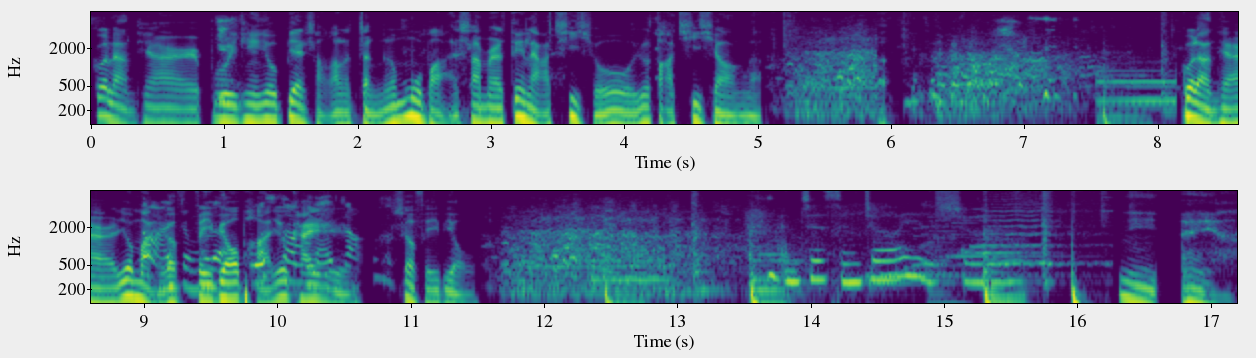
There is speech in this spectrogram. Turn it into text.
过两天不一定又变啥了，整个木板上面钉俩气球，又打气枪了。过两天又买个飞镖盘，又开始射飞镖。你哎呀，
